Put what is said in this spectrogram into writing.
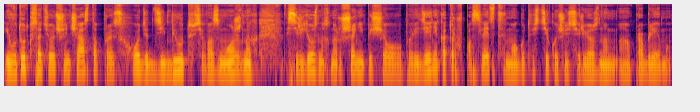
И вот тут, кстати, очень часто происходит дебют всевозможных серьезных нарушений пищевого поведения, которые впоследствии могут вести к очень серьезным а, проблемам.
